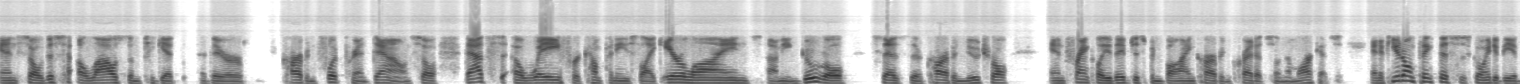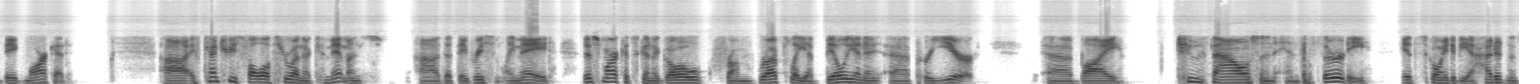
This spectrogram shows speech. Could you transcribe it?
And so this allows them to get their carbon footprint down. So that's a way for companies like airlines. I mean, Google says they're carbon neutral. And frankly, they've just been buying carbon credits on the markets. And if you don't think this is going to be a big market, uh, if countries follow through on their commitments uh, that they've recently made, this market's going to go from roughly a billion uh, per year uh, by 2030, it's going to be a $160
